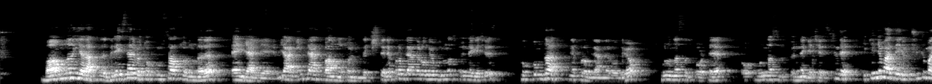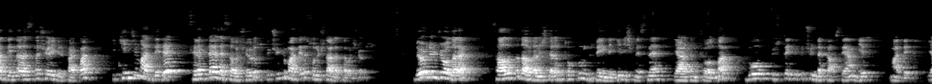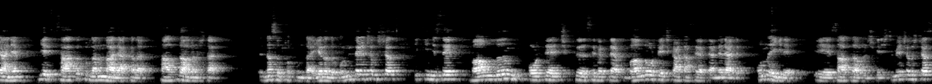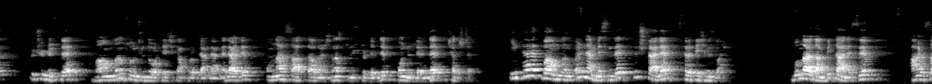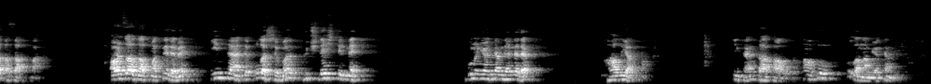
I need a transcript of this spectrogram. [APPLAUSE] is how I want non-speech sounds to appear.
bağımlılığın yarattığı bireysel ve toplumsal sorunları engelleyelim. Yani internet bağımlılığı sonucunda kişide ne problemler oluyor, bunu nasıl önüne geçeriz? Toplumda ne problemler oluyor, bunu nasıl ortaya, bunu nasıl önüne geçeriz? Şimdi ikinci maddeyle üçüncü maddenin arasında şöyle bir fark var. İkinci maddede sebeplerle savaşıyoruz, üçüncü maddede sonuçlarla savaşıyoruz. Dördüncü olarak sağlıklı davranışların toplum düzeyinde gelişmesine yardımcı olmak. Bu üstteki üçünü de kapsayan bir maddedir. Yani bir sağlıklı kullanımla alakalı sağlıklı davranışlar nasıl toplumda yer alır onun üzerine çalışacağız. İkincisi bağımlılığın ortaya çıktığı sebepler, bağımlılığı ortaya çıkartan sebepler nelerdir? Onunla ilgili e, sağlıklı davranış geliştirmeye çalışacağız. Üçüncüsü de bağımlılığın sonucunda ortaya çıkan problemler nelerdir? Onlar sağlıklı davranışa nasıl dönüştürülebilir? Onun üzerinde çalışacağız. İnternet bağımlılığının önlenmesinde üç tane stratejimiz var. Bunlardan bir tanesi arzı azaltmak. Arzı azaltmak ne demek? İnternete ulaşımı güçleştirmek. Bunun yöntemleri ne de? Pahalı yapmak. İnternet daha pahalıdır. Ama bu kullanılan bir yöntem değil.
